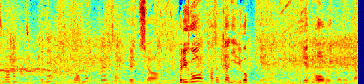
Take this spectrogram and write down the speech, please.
드라곤 잡기는 너무 힘들죠. 그렇죠. 그리고 다섯 개 아니 일곱 개예요. 뒤에 더 오고 있거든요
